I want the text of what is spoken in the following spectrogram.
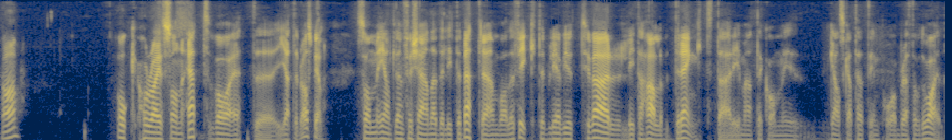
Ja, Och Horizon 1 var ett eh, jättebra spel. Som egentligen förtjänade lite bättre än vad det fick. Det blev ju tyvärr lite halvdränkt där i och med att det kom i ganska tätt in på Breath of the Wild.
